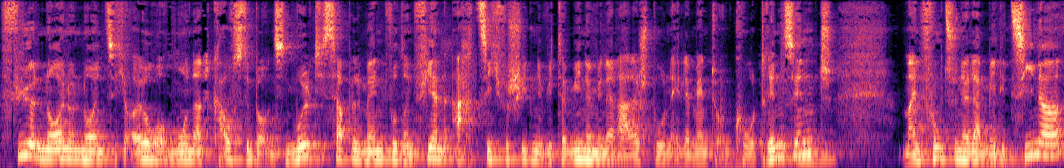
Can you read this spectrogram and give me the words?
für 99 Euro im Monat kaufst du bei uns ein Multisupplement, wo dann 84 verschiedene Vitamine, Minerale, Spuren, Elemente und Co. drin sind. Mhm. Mein funktioneller Mediziner,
